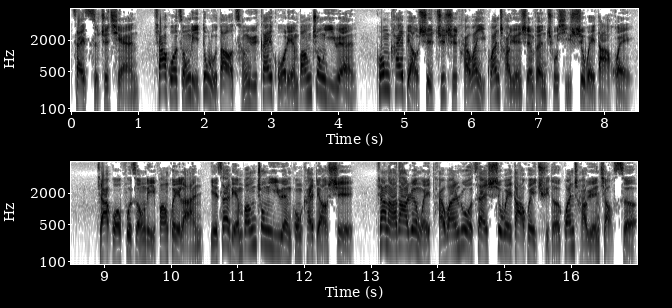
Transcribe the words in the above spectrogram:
在此之前，加国总理杜鲁道曾于该国联邦众议院公开表示支持台湾以观察员身份出席世卫大会。加国副总理方慧兰也在联邦众议院公开表示，加拿大认为台湾若在世卫大会取得观察员角色，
